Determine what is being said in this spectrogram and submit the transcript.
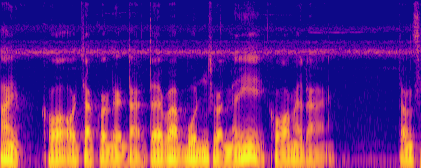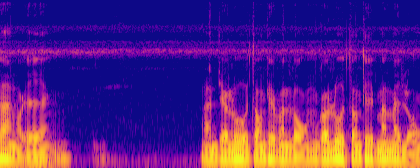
ให้ขอออกจากคนอื่นได้ แต่ว่าบุญส่วนนี้ขอไม่ได้ ต้องสร้างเอาเองมันจะรู้ตรงที่มันหลง ก็รู้ตรงที่มันไม่หลง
